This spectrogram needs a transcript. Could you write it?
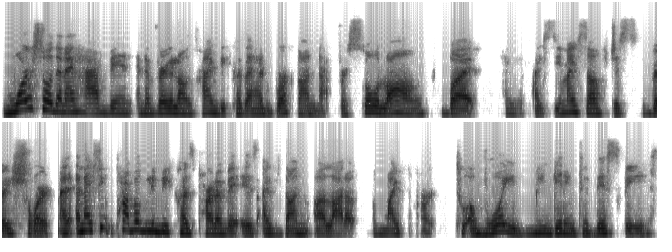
more so than I have been in a very long time because I had worked on that for so long. But I, I see myself just very short. And, and I think probably because part of it is I've done a lot of, of my part to avoid me getting to this space.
